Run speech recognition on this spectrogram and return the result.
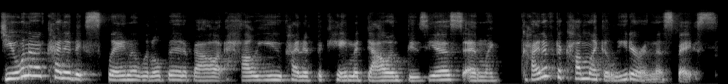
do you want to kind of explain a little bit about how you kind of became a DAO enthusiast and like kind of become like a leader in this space?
